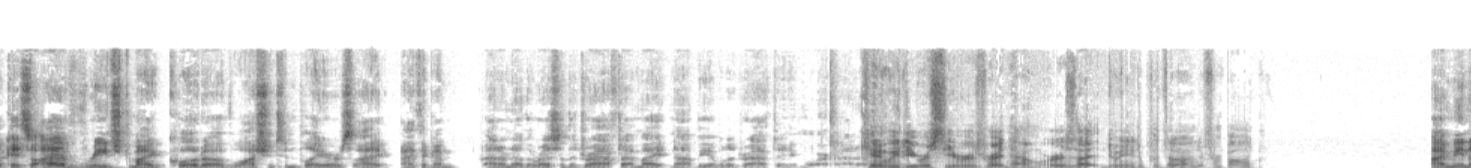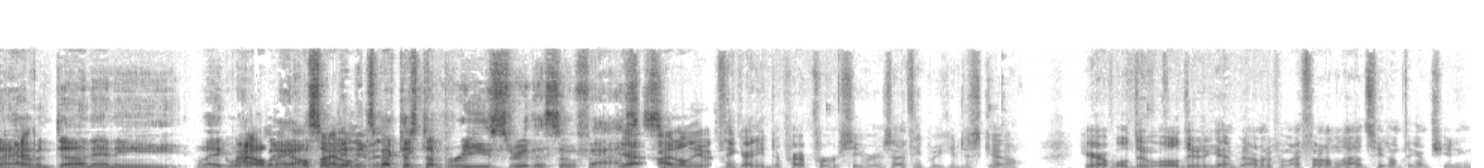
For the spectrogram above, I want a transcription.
okay, so I have reached my quota of Washington players. I, I think I'm. I don't know the rest of the draft. I might not be able to draft anymore. Can know. we do receivers right now, or is that do we need to put that on a different pod? I mean, I, I haven't done any legwork, I but even, I also I didn't expect think, us to breeze through this so fast. Yeah, so. I don't even think I need to prep for receivers. I think we could just go. Here, we'll do we'll do it again, but I'm going to put my phone on loud so you don't think I'm cheating.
